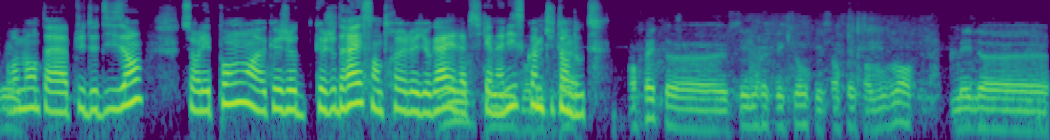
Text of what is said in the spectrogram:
Oui. remonte à plus de dix ans sur les ponts euh, que je, que je dresse entre le yoga et la psychanalyse, comme tu t'en doutes. En fait, euh, c'est une réflexion qui est sans cesse en mouvement, mais le,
